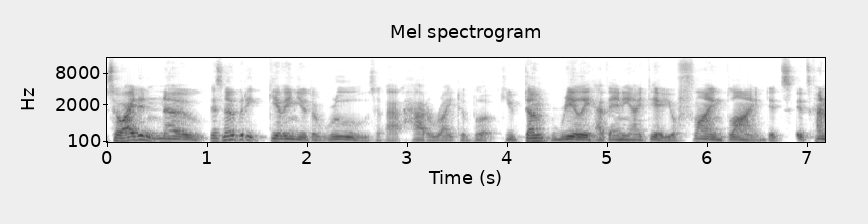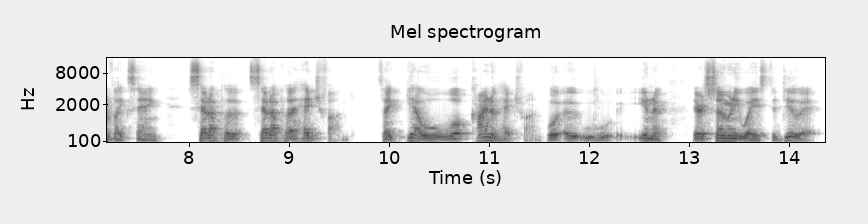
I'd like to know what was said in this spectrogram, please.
so I didn't know there's nobody giving you the rules about how to write a book. You don't really have any idea. You're flying blind. It's it's kind of like saying set up a set up a hedge fund. It's like, yeah, well, what kind of hedge fund? Well, uh, you know, there are so many ways to do it.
